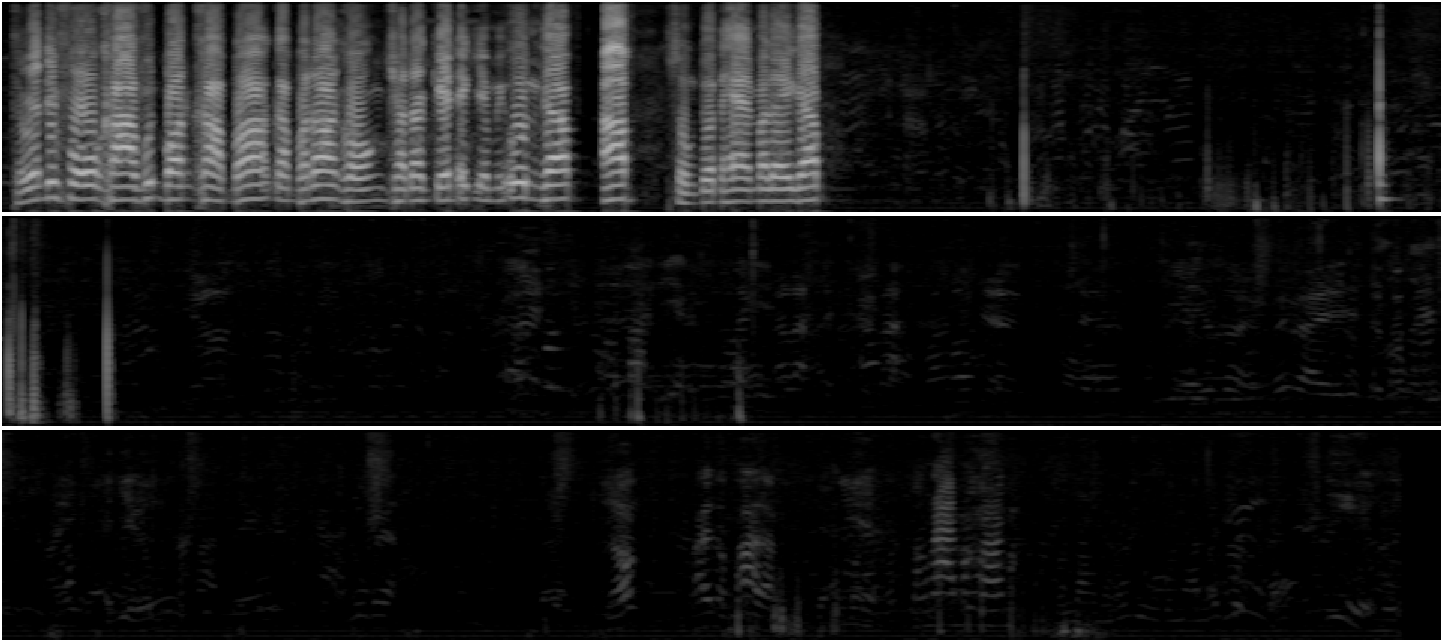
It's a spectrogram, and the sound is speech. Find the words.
24คาฟุตบอลคลับฮะกับพระด้านของชาดาเกตเอ็กยามิอุนครับครับ ส่งตัวแทนมาเลยครับ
